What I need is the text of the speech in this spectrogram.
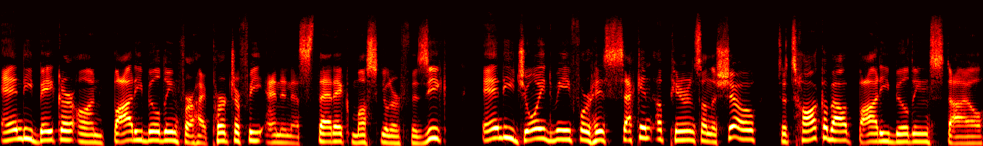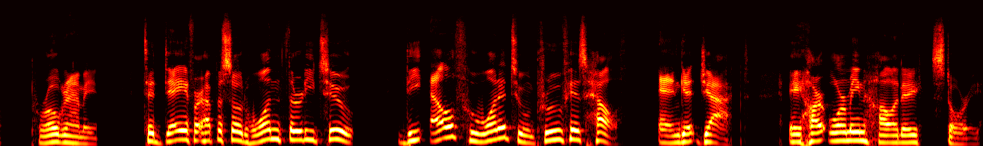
Andy Baker on bodybuilding for hypertrophy and an aesthetic muscular physique. Andy joined me for his second appearance on the show to talk about bodybuilding style programming. Today, for episode 132, the elf who wanted to improve his health and get jacked a heartwarming holiday story.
